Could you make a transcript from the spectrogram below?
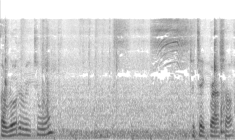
a rotary tool to take brass off.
